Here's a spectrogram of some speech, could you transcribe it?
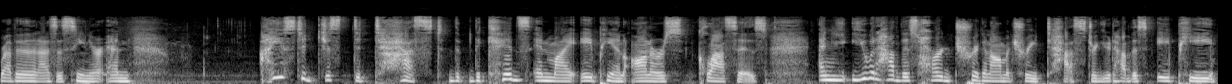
rather than as a senior. And I used to just detest the, the kids in my AP and honors classes. And y- you would have this hard trigonometry test, or you'd have this AP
